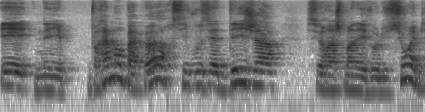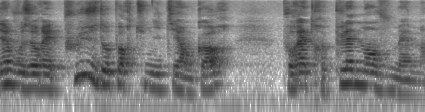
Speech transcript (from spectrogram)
Et n'ayez vraiment pas peur, si vous êtes déjà sur un chemin d'évolution, eh vous aurez plus d'opportunités encore pour être pleinement vous-même.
